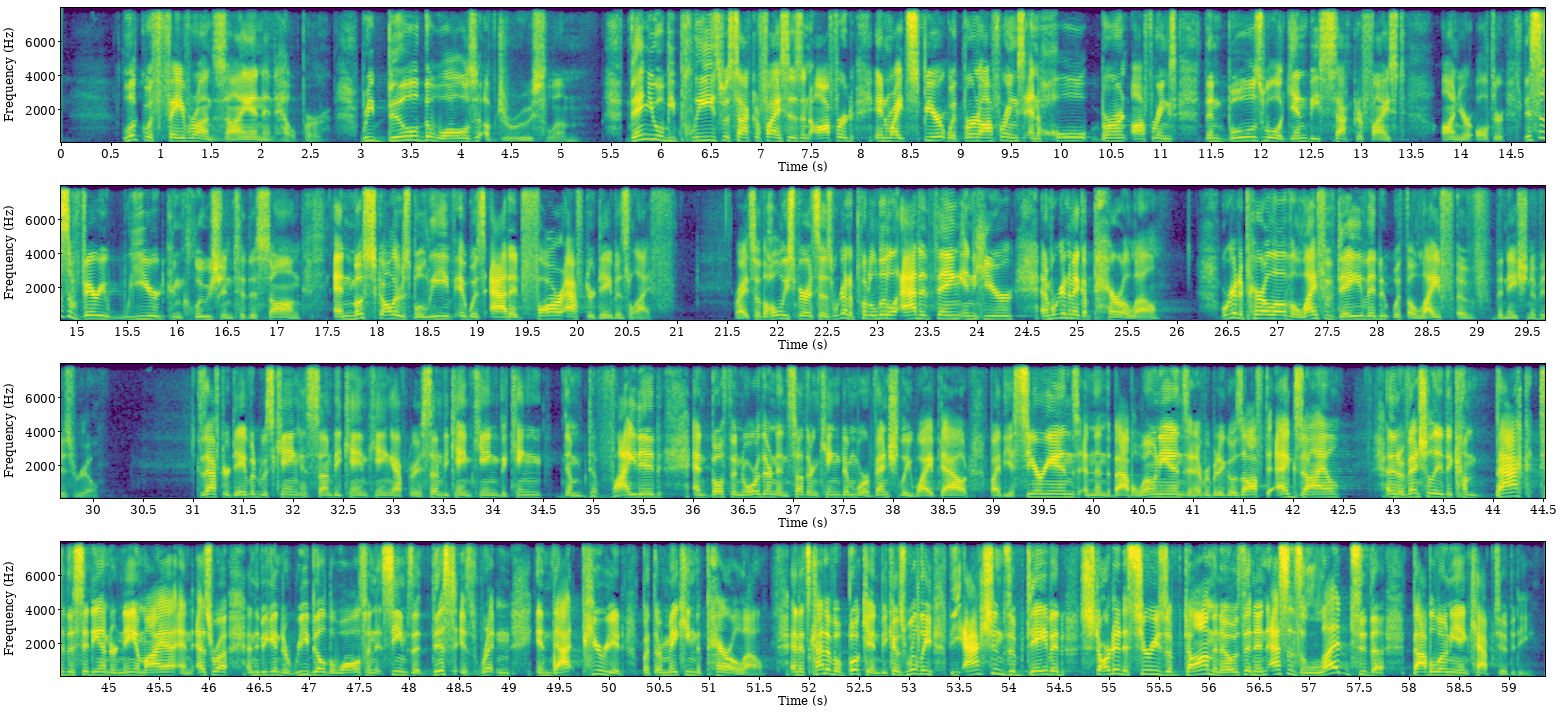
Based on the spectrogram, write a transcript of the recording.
Look with favor on Zion and help her, rebuild the walls of Jerusalem. Then you will be pleased with sacrifices and offered in right spirit with burnt offerings and whole burnt offerings. Then bulls will again be sacrificed on your altar. This is a very weird conclusion to this song, and most scholars believe it was added far after David's life. Right? So the Holy Spirit says, we're going to put a little added thing in here, and we're going to make a parallel. We're going to parallel the life of David with the life of the nation of Israel. Because after David was king, his son became king. After his son became king, the kingdom divided, and both the northern and southern kingdom were eventually wiped out by the Assyrians and then the Babylonians, and everybody goes off to exile. And then eventually they come back to the city under Nehemiah and Ezra and they begin to rebuild the walls. And it seems that this is written in that period, but they're making the parallel. And it's kind of a bookend because really the actions of David started a series of dominoes that in essence led to the Babylonian captivity.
